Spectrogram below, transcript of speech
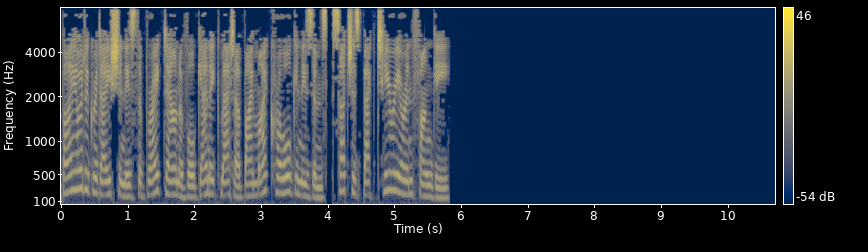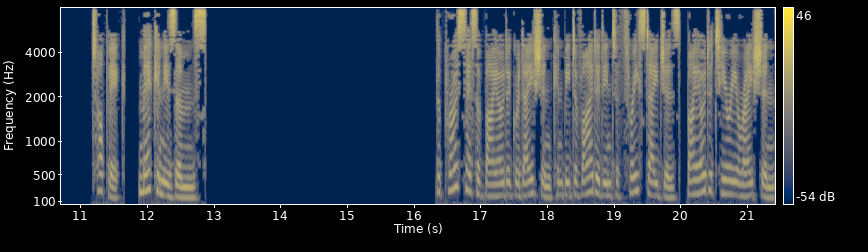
Biodegradation is the breakdown of organic matter by microorganisms, such as bacteria and fungi. Mechanisms The process of biodegradation can be divided into three stages, biodeterioration,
